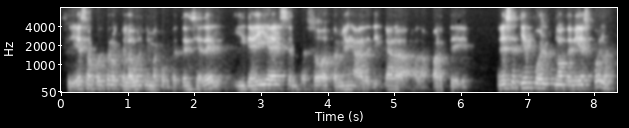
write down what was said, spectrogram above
Sí, esa fue creo que la última competencia de él y de ahí él se empezó también a dedicar a, la parte, en ese tiempo él no tenía escuela,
